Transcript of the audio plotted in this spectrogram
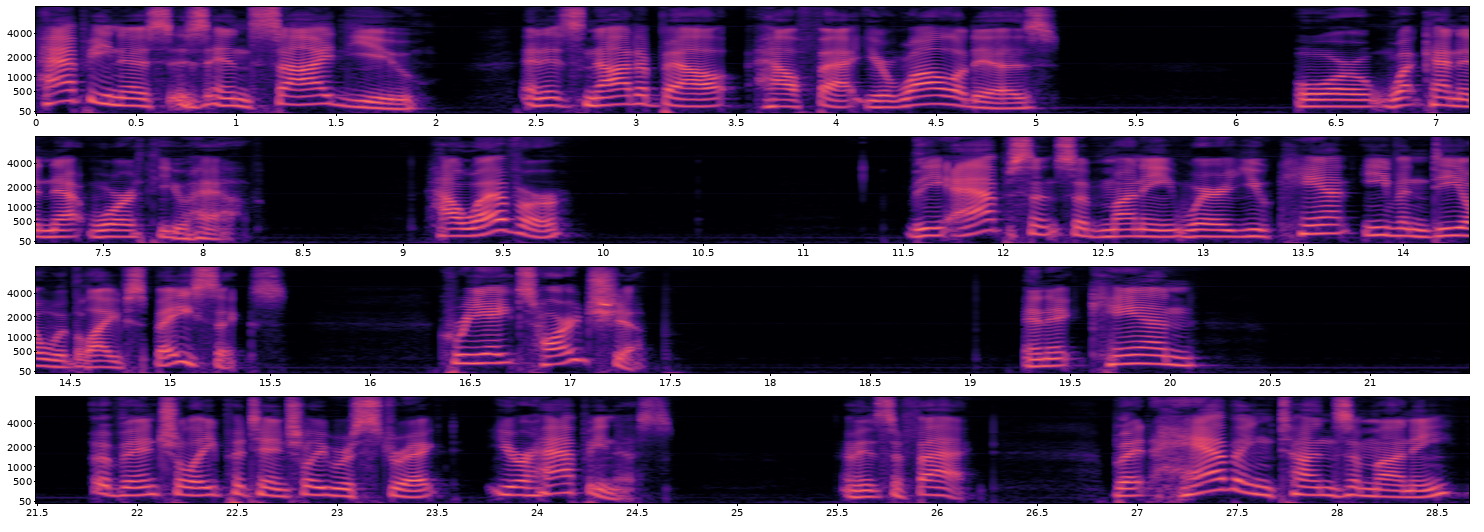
happiness is inside you and it's not about how fat your wallet is or what kind of net worth you have. However, the absence of money where you can't even deal with life's basics creates hardship. And it can eventually potentially restrict your happiness. I mean, it's a fact. But having tons of money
